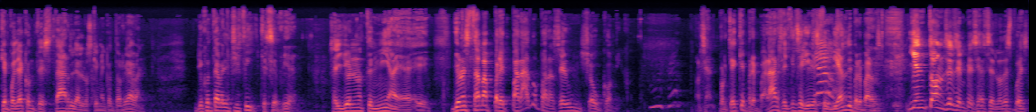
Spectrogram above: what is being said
que podía contestarle a los que me cotorreaban. Yo contaba el y que se rieran. O sea, yo no tenía, eh, eh, yo no estaba preparado para hacer un show cómico. O sea, porque hay que prepararse, hay que seguir claro. estudiando y prepararse. Y entonces empecé a hacerlo después.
